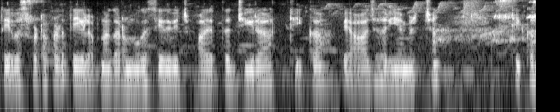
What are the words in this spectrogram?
ਤੇ ਬਸ ਫਟਾਫਟ ਤੇਲ ਆਪਣਾ ਗਰਮ ਹੋ ਗਿਆ ਸੀ, ਇਹਦੇ ਵਿੱਚ ਪਾ ਦਿੱਤਾ ਜੀਰਾ, ਠੀਕ ਆ, ਪਿਆਜ਼, ਹਰੀਆਂ ਮਿਰਚਾਂ, ਠੀਕ ਆ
